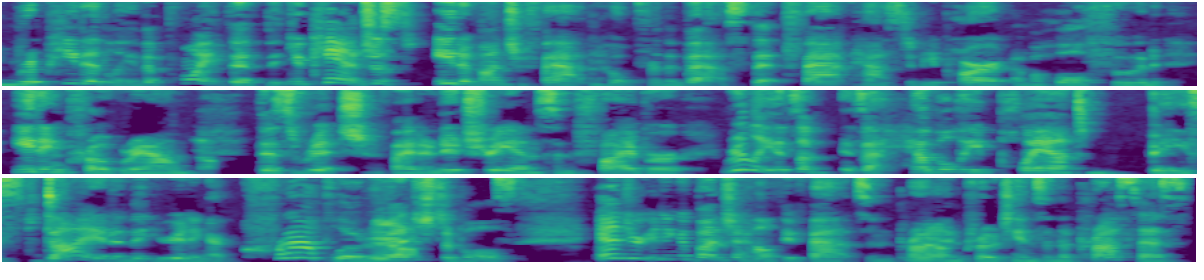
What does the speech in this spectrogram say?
repeatedly the point that, that, you can't just eat a bunch of fat and hope for the best, that fat has to be part of a whole food eating program yeah. that's rich in phytonutrients and fiber. Really, it's a, it's a heavily plant based diet and that you're eating a crap load of yeah. vegetables and you're eating a bunch of healthy fats and, pro- yeah. and proteins in the process.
